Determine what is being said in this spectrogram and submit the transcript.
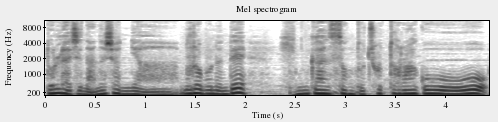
놀라진 않으셨냐 물어보는데 인간성도 좋더라고.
